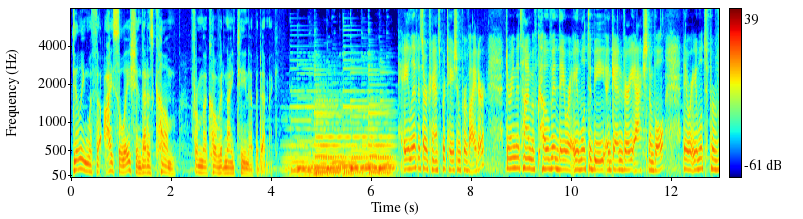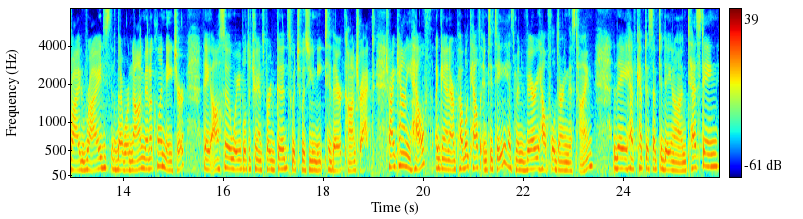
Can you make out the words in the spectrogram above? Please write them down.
dealing with the isolation that has come from the COVID-19 epidemic. A-Lift is our transportation provider. During the time of COVID, they were able to be, again, very actionable. They were able to provide rides that were non-medical in nature. They also were able to transport goods, which was unique to their contract. Tri-County Health, again, our public health entity, has been very helpful during this time. They have kept us up to date on testing,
